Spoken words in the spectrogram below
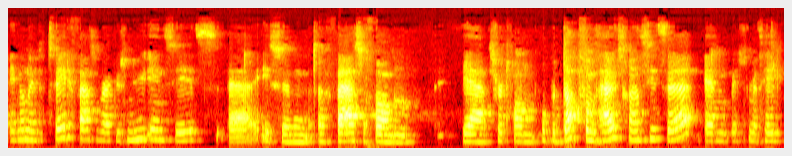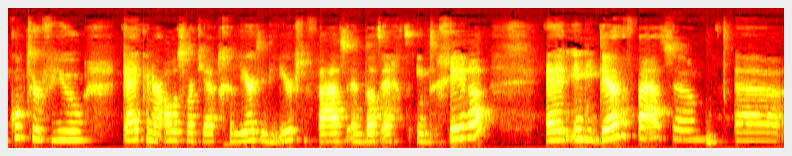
en dan in de tweede fase waar ik dus nu in zit, is een fase van ja, een soort van op het dak van het huis gaan zitten. En een beetje met helikopterview kijken naar alles wat je hebt geleerd in die eerste fase. En dat echt integreren. En in die derde fase uh,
